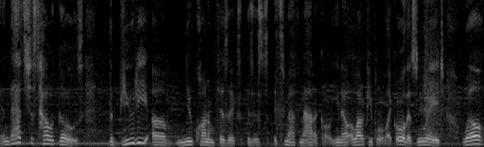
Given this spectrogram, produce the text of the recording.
And that's just how it goes. The beauty of new quantum physics is it's, it's, mathematical. You know, a lot of people are like, oh, that's new age. Well,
